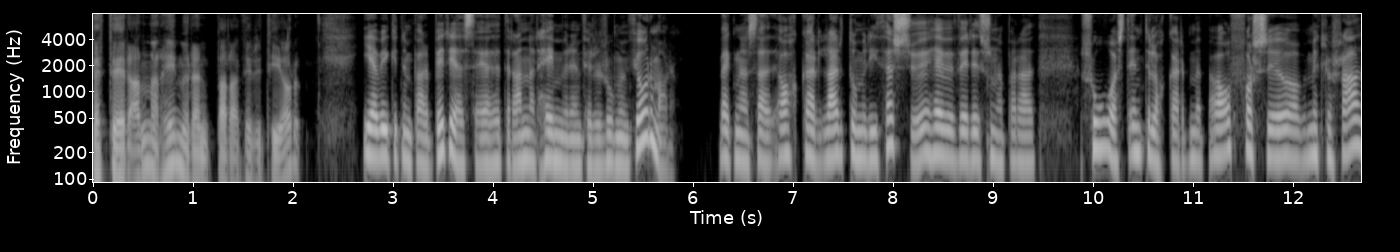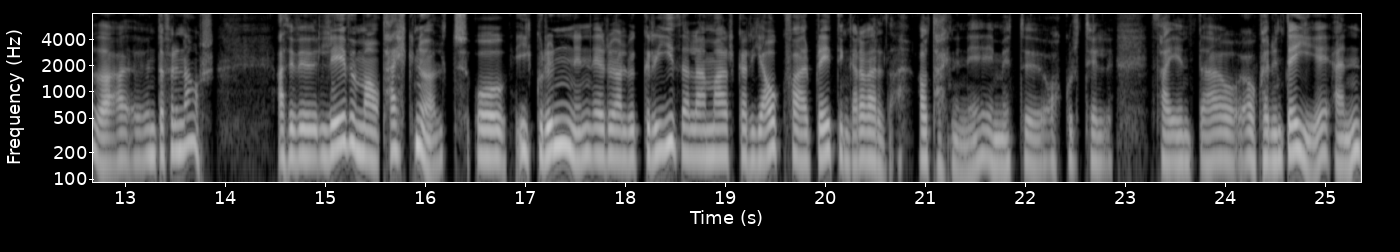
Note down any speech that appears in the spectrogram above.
Þetta er annar heimur en bara fyrir tíu árum? Já, við getum bara byrjað að segja að þetta er annar heimur en fyrir rúmum fjórum árum. Vegna að okkar lærdómir í þessu hefur verið svona bara hrúast inn til okkar með áforsu og miklu hraða undan fyrir nár að því við lifum á tæknuöld og í grunninn eru alveg gríðalega margar jákvæðar breytingar að verða á tækninni, ég myndi okkur til þæginda á hverjum degi. En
